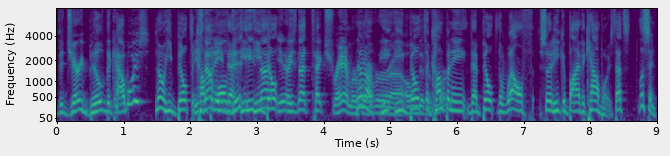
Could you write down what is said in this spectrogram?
Did Jerry build the Cowboys? No, he built the He's company not Walt that Dis- he, he's he not, built. you know, he's not Tex Schramm or no, whoever. no, he, uh, he owned built the before. company that built the wealth so that he could buy the Cowboys. That's listen.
